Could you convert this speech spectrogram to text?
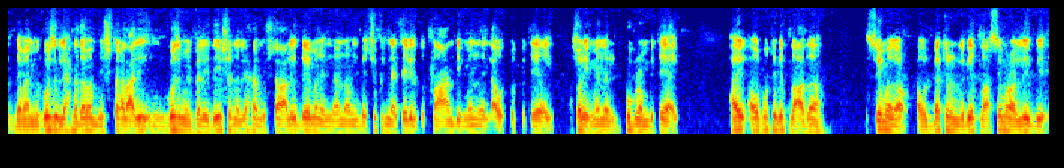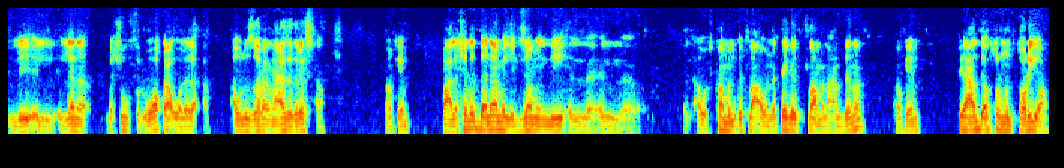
دايما الجزء اللي إحنا دايما بنشتغل عليه جزء من ال validation اللي إحنا بنشتغل عليه دايما إن أنا بشوف النتائج اللي بتطلع عندي من ال output بتاعي sorry من ال program بتاعي. هل ال output اللي بيطلع ده similar أو ال pattern اللي بيطلع similar اللي أنا بشوف في الواقع ولا لأ؟ أو للظاهره اللي أنا عايز أدرسها. okay؟ فعلشان نبدأ نعمل examine لل outcome اللي بيطلع أو النتائج اللي بتطلع من عندنا. okay؟ في عندي أكتر من طريقة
